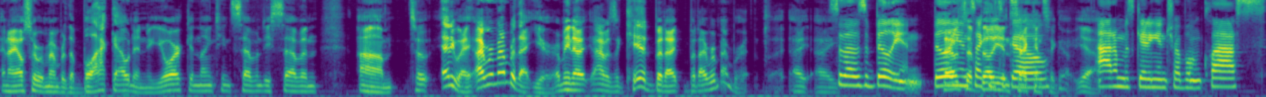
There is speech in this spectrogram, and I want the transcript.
And I also remember the blackout in New York in 1977. Um, so anyway, I remember that year. I mean, I, I was a kid, but I but I remember it. I, I, So that was a billion. Billion was a seconds billion ago. seconds ago, yeah. Adam was getting in trouble in class.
